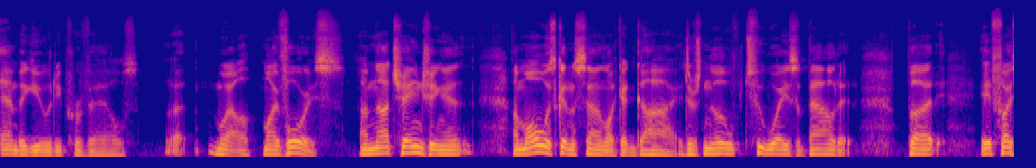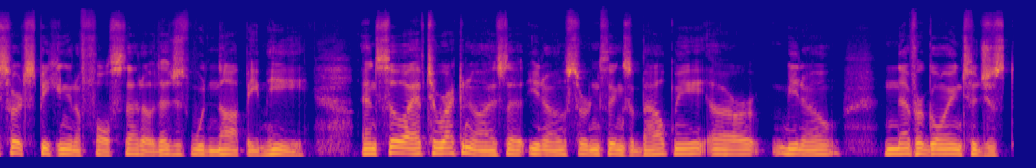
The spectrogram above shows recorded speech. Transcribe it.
ambiguity prevails. Uh, well, my voice, I'm not changing it. I'm always going to sound like a guy. There's no two ways about it. But if I start speaking in a falsetto, that just would not be me. And so I have to recognize that, you know, certain things about me are, you know, never going to just,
